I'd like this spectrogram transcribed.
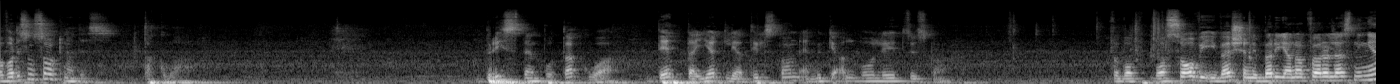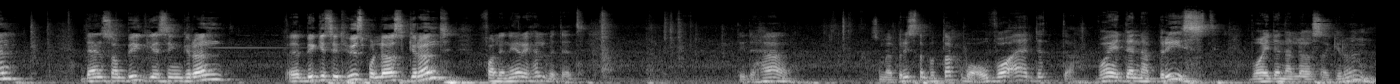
Vad var det som saknades? Taqwa. Bristen på taqwa, detta hjärtliga tillstånd är mycket allvarligt syskon. För vad, vad sa vi i versen i början av föreläsningen? Den som bygger sin grund, eh, bygger sitt hus på lös grund faller ner i helvetet. Det är det här som är bristen på taqwa. Och vad är detta? Vad är denna brist? Vad är denna lösa grund?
